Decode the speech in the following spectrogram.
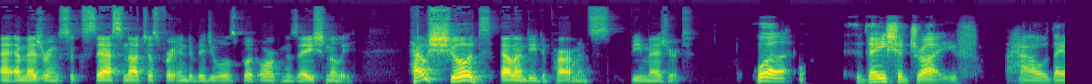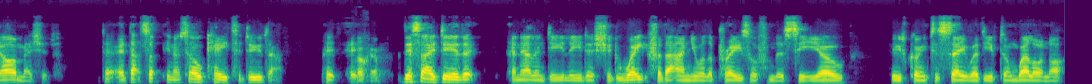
and measuring success, not just for individuals but organizationally. How should L and D departments be measured? Well, they should drive how they are measured. Eh, that's you know, it's okay to do that. It, it, okay. This idea that an L and D leader should wait for that annual appraisal from the CEO, who's going to say whether you've done well or not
